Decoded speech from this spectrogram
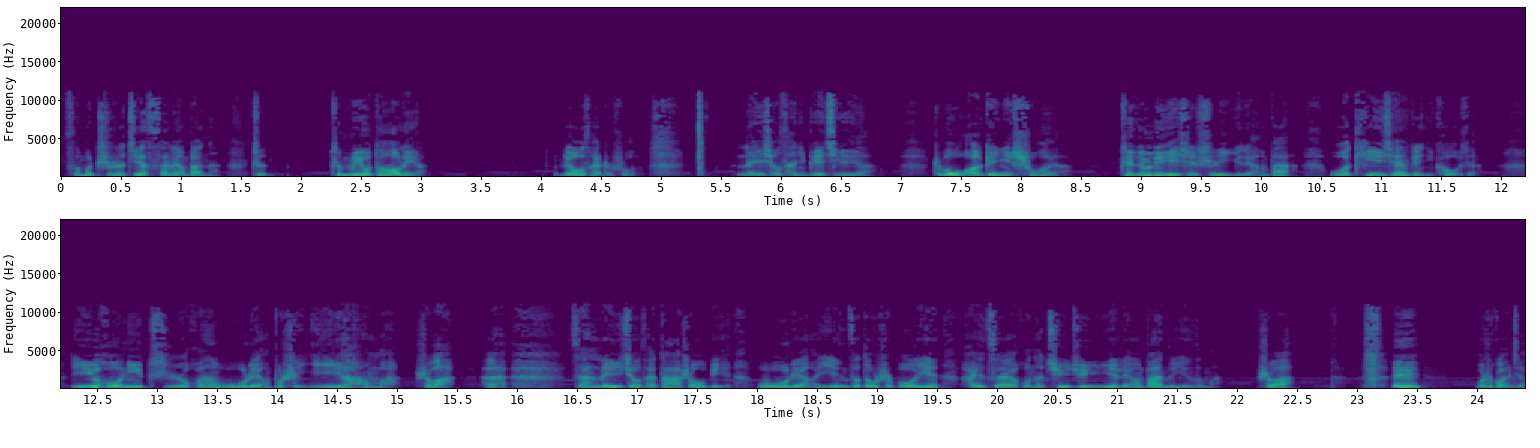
怎么只借三两半呢？这这没有道理啊！”刘财主说：“雷秀才，你别急呀，这不我跟你说呀，这个利息是一两半，我提前给你扣下，以后你只还五两，不是一样吗？是吧？咱雷秀才大手笔，五两银子都是薄银，还在乎那区区一两半的银子吗？”是吧？哎，我说管家，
